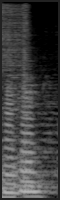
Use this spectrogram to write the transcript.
Mm-hmm.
